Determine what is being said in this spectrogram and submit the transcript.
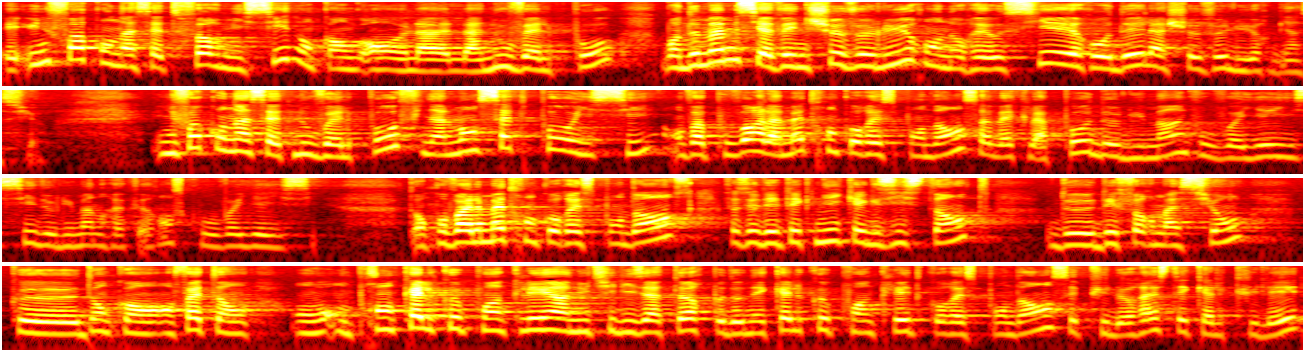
Et une fois qu'on a cette forme ici, donc la, la, nouvelle peau, bon, de même s'il y avait une chevelure, on aurait aussi érodé la chevelure, bien sûr. Une fois qu'on a cette nouvelle peau, finalement, cette peau ici, on va pouvoir la mettre en correspondance avec la peau de l'humain que vous voyez ici, de l'humain de référence que vous voyez ici. Donc on va la mettre en correspondance. Ça, c'est des techniques existantes de déformation. Donc en, fait, on, prend quelques points clés, un utilisateur peut donner quelques points clés de correspondance et puis le reste est calculé.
